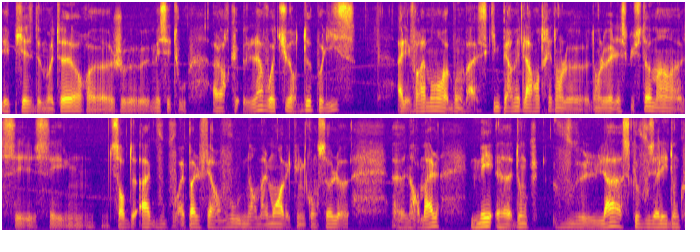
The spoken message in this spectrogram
les pièces de moteur, euh, je, mais c'est tout. Alors que la voiture de police, elle est vraiment euh, bon bah ce qui me permet de la rentrer dans le dans le LS custom hein, c'est une, sorte de hack vous pourrez pas le faire vous normalement avec une console euh, normale mais donc là ce que vous allez donc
